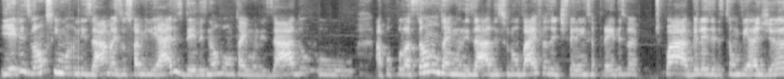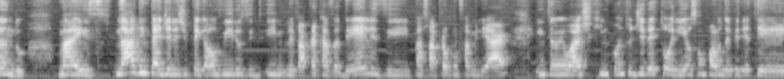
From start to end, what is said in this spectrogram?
e eles vão se imunizar, mas os familiares deles não vão estar imunizados, a população não está imunizada, isso não vai fazer diferença para eles, vai, tipo, ah, beleza, eles estão viajando, mas nada impede eles de pegar o vírus e, e levar para casa deles e passar para algum familiar. Então eu acho que enquanto diretoria o São Paulo deveria ter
